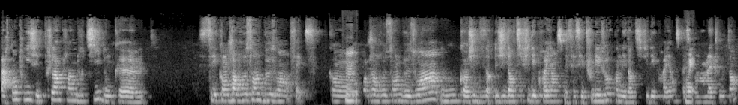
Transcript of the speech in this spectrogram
Par contre, oui, j'ai plein, plein d'outils. Donc, euh, c'est quand j'en ressens le besoin, en fait. Mm. quand, j'en ressens le besoin ou quand j'identifie des croyances. Mais ça, c'est tous les jours qu'on identifie des croyances parce qu'on en a tout le temps.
